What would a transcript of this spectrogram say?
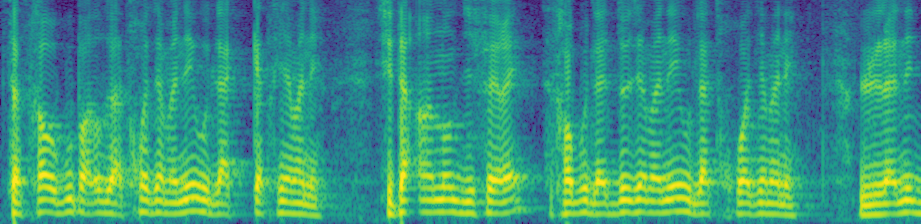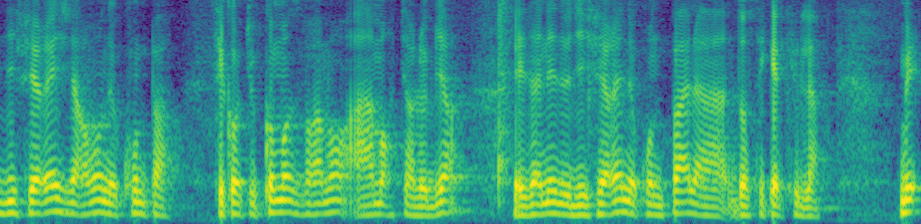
ça sera au bout de la troisième année ou de la quatrième année. Si tu as un an de différé, ça sera au bout de la deuxième année ou de la troisième année. L'année de différé généralement ne compte pas c'est quand tu commences vraiment à amortir le bien. Les années de différé ne comptent pas dans ces calculs-là. Mais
